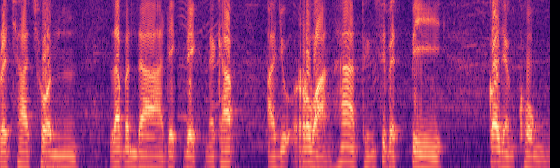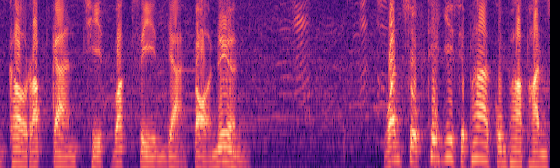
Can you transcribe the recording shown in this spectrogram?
ประชาชนและบรรดาเด็กๆนะครับ อายุระหว่าง 5-11 ปี ก็ยังคงเข้ารับการฉีดวัคซีนอย่างต่อเนื่อง วันศุกร์ที่ 25 กุมภาพันธ์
